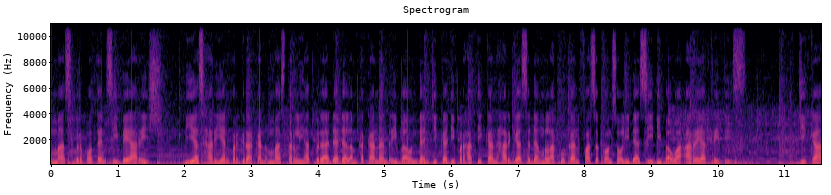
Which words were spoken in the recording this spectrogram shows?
emas berpotensi bearish. Bias harian pergerakan emas terlihat berada dalam tekanan rebound dan jika diperhatikan harga sedang melakukan fase konsolidasi di bawah area kritis. Jika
